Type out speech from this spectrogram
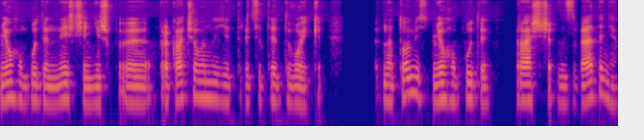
в нього буде нижче, ніж е, прокачуваної 32. Натомість в нього буде краще зведення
